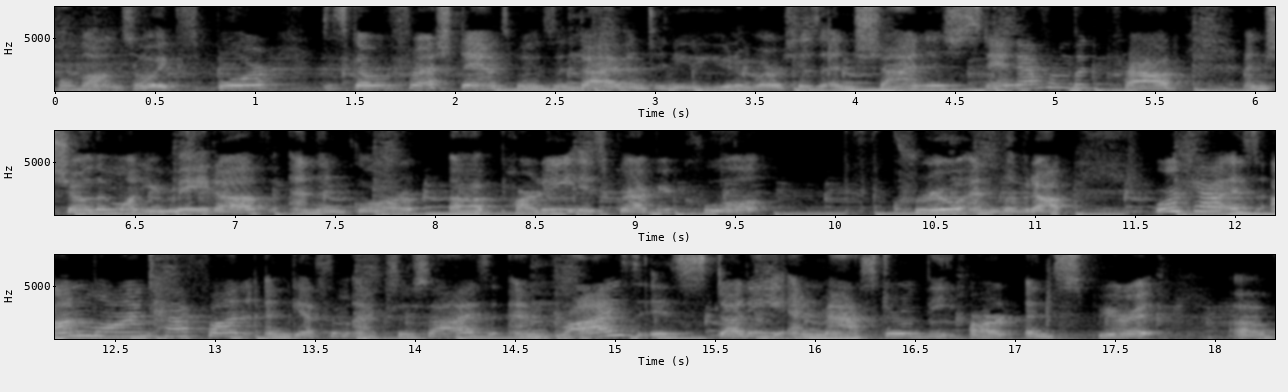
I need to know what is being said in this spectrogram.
Hold on. So explore, discover fresh dance moves, and dive into new universes. And shine is stand out from the crowd and show them what you're made of. And then glor- uh, party is grab your cool crew and live it up. Workout is unwind, have fun, and get some exercise. And rise is study and master the art and spirit of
